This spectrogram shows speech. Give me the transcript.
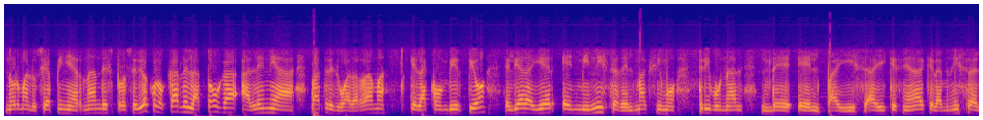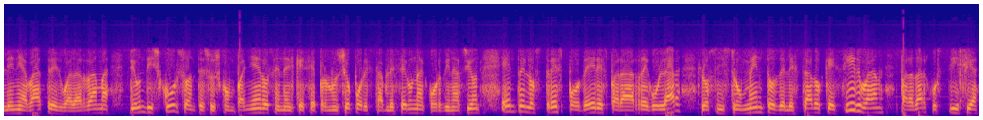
Norma Lucía Piña Hernández, procedió a colocarle la toga a Lenia Batres Guadarrama, que la convirtió el día de ayer en ministra del máximo tribunal del país. Hay que señalar que la ministra Lenia Batres Guadarrama dio un discurso ante sus compañeros en el que se pronunció por establecer una coordinación entre los tres poderes para regular los instrumentos del Estado que sirvan para dar justicia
